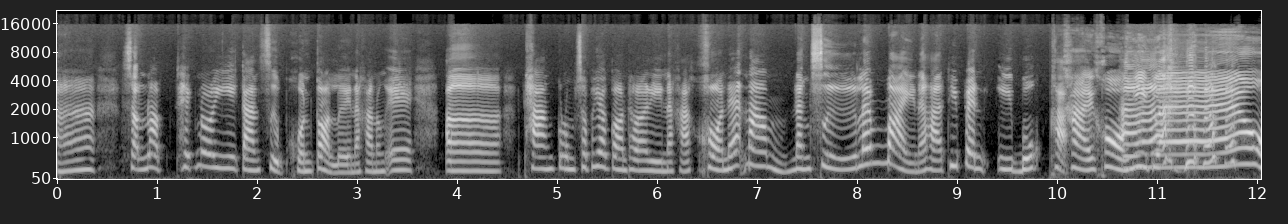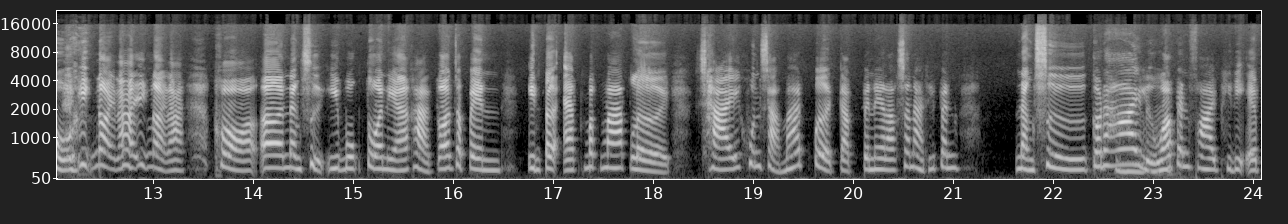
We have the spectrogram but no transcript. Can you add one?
อ่าสำหรับเทคโนโลยีการสืบค้นก่อนเลยนะคะน้องเอเอ่อทางกรมทรัพยากรธรณีนะคะ ขอแนะนำหนังสือเล่มใหม่นะคะ ที่เป็นอีบุ๊กค่ะ ขายของอ่า อีกแล้ว อีกหน่อยนะคะอีกหน่อยนะคะขอเอ่อหนังสืออีบุ๊กตัวเนี้ยค่ะ ก็จะเป็นอินเตอร์แอคมาก ๆ เลย ใช้คุณสามารถเปิดกับเป็นในลักษณะที่เป็น หนังสือก็ได้อืมหรือว่าเป็นไฟล์ PDF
